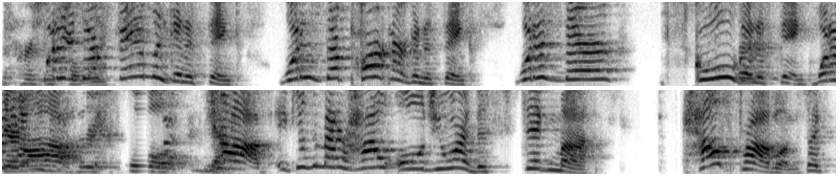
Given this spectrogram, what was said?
The person's What is their life. family going to think? What is their partner going to think? What is their school going to think? What are job, their school. Yeah. job? It doesn't matter how old you are, the stigma, health problems. Like,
